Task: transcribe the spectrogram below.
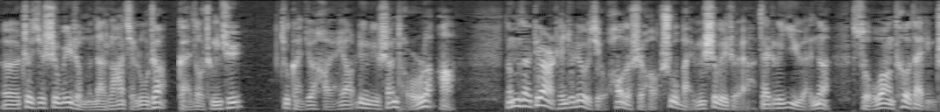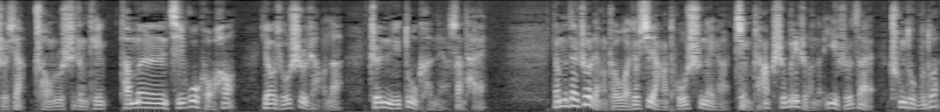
呃，这些示威者们呢，拉起路障，改造城区，就感觉好像要另立山头了啊。那么在第二天，就六月九号的时候，数百名示威者呀，在这个议员呢索旺特带领之下，闯入市政厅，他们齐呼口号，要求市长呢珍妮杜肯呢下台。那么在这两周啊，就西雅图市内啊，警察和示威者呢一直在冲突不断。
